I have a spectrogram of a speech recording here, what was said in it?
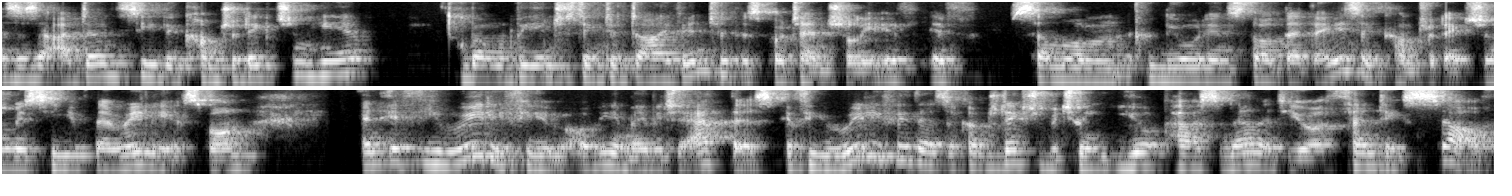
As I said, I don't see the contradiction here but would be interesting to dive into this potentially if, if someone in the audience thought that there is a contradiction we see if there really is one and if you really feel, or maybe to add this, if you really feel there's a contradiction between your personality, your authentic self,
